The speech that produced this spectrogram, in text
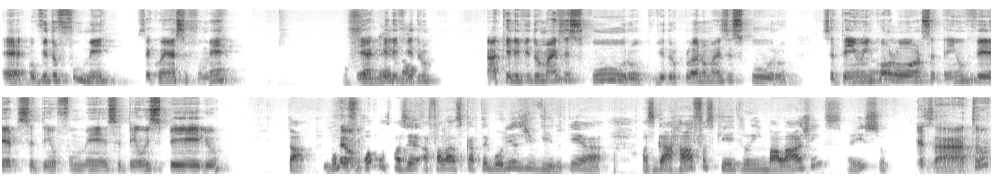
É, o vidro fumê, você conhece o fumê? O fumê é aquele não. vidro, aquele vidro mais escuro, vidro plano mais escuro. Você tem o incolor, você tem o verde, você tem o fumê, você tem o espelho. Tá, vamos, então, vamos fazer a falar as categorias de vidro. Tem a, as garrafas que entram em embalagens, é isso? Exato.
